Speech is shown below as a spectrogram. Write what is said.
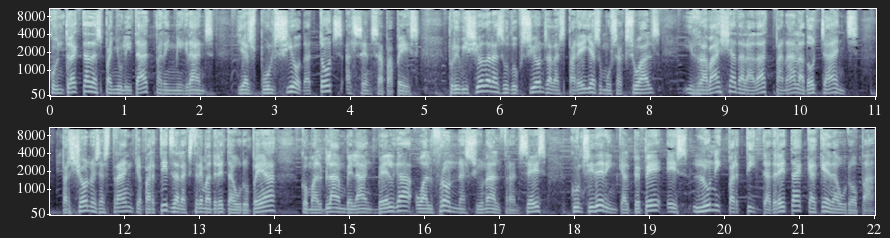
Contracte d'espanyolitat per a immigrants i expulsió de tots els sense papers. Prohibició de les adopcions a les parelles homosexuals i rebaixa de l'edat penal a 12 anys. Per això no és estrany que partits de l'extrema dreta europea, com el Blanc Belanc belga o el Front Nacional francès, considerin que el PP és l'únic partit de dreta que queda a Europa.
